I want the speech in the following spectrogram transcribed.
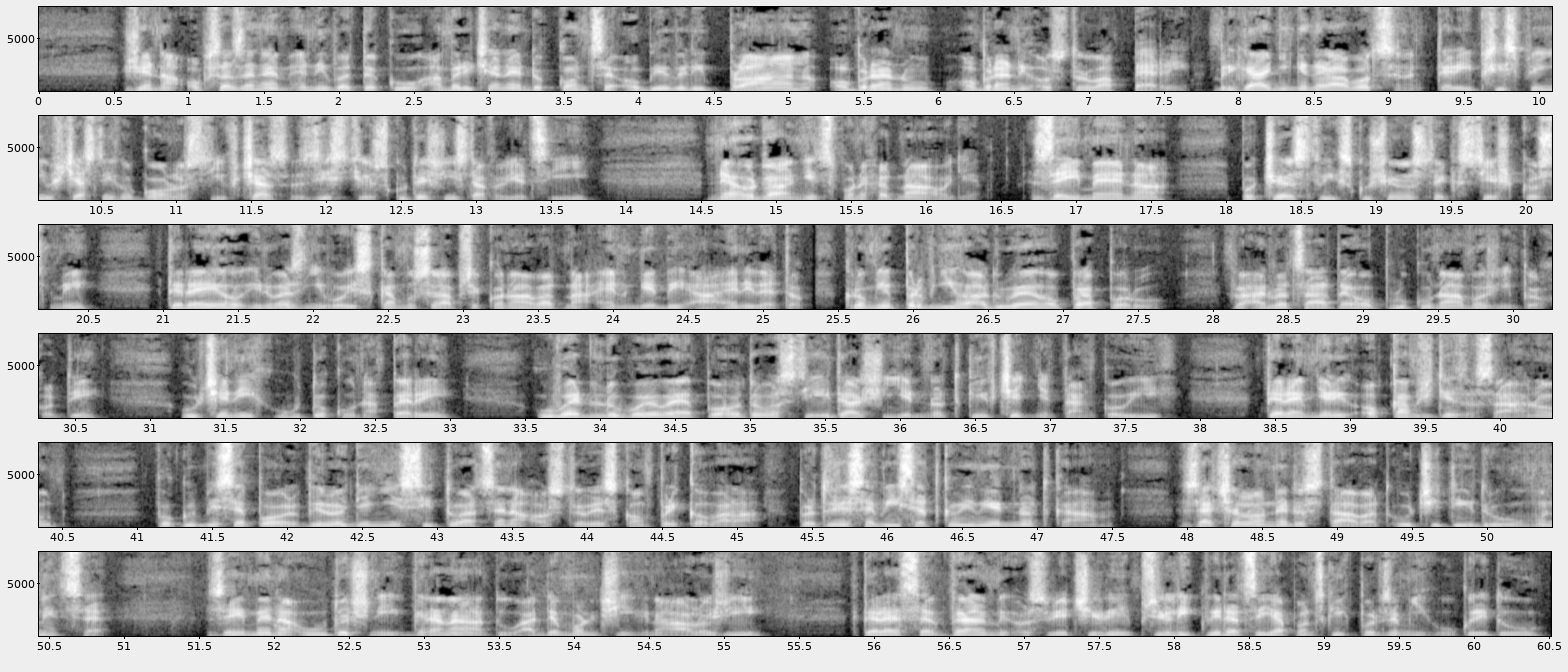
že na obsazeném Enivoteku američané dokonce objevili plán obranu obrany ostrova Perry. Brigádní generál Watson, který přispěním šťastných okolností včas zjistil skutečný stav věcí, nehodlal nic ponechat náhodě. Zejména po čerstvých zkušenostech s těžkostmi, které jeho invazní vojska musela překonávat na Engeby a Enivetok. Kromě prvního a druhého praporu 22. pluku námořní prochoty, určených útoku na Perry, uvedl do bojové pohotovosti i další jednotky, včetně tankových, které měly okamžitě zasáhnout, pokud by se po vylodění situace na ostrově zkomplikovala. Protože se výsadkovým jednotkám začalo nedostávat určitých druhů munice, zejména útočných granátů a demoličních náloží, které se velmi osvědčily při likvidaci japonských podzemních úkrytů,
